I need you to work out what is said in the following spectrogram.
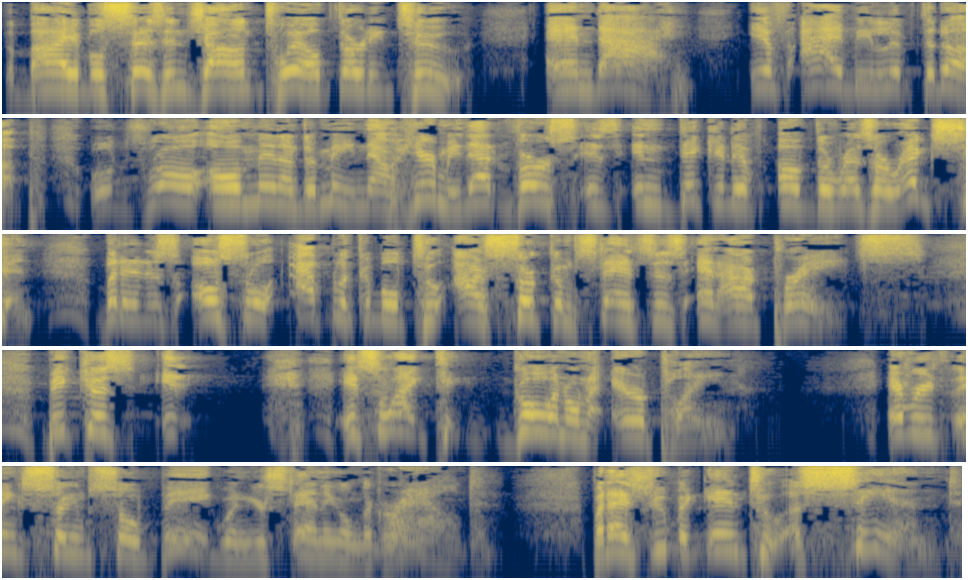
The Bible says in John 12, 32, and I, if I be lifted up, will draw all men unto me. Now hear me, that verse is indicative of the resurrection, but it is also applicable to our circumstances and our praise. Because it, it's like going on an airplane. Everything seems so big when you're standing on the ground. But as you begin to ascend,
